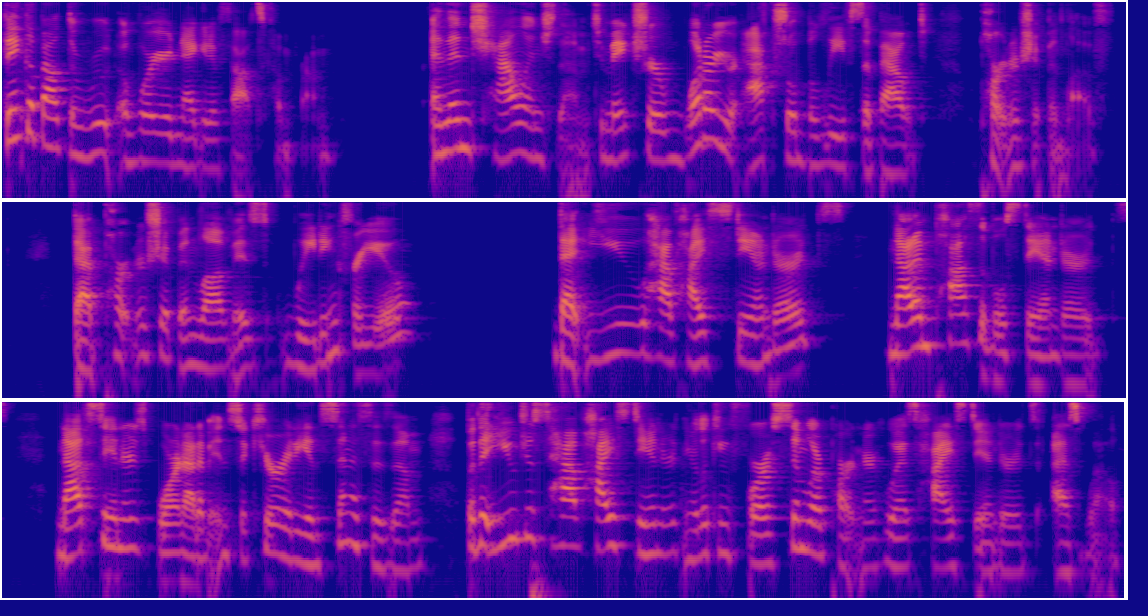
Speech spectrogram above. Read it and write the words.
Think about the root of where your negative thoughts come from and then challenge them to make sure what are your actual beliefs about partnership and love. That partnership and love is waiting for you, that you have high standards, not impossible standards, not standards born out of insecurity and cynicism, but that you just have high standards and you're looking for a similar partner who has high standards as well.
